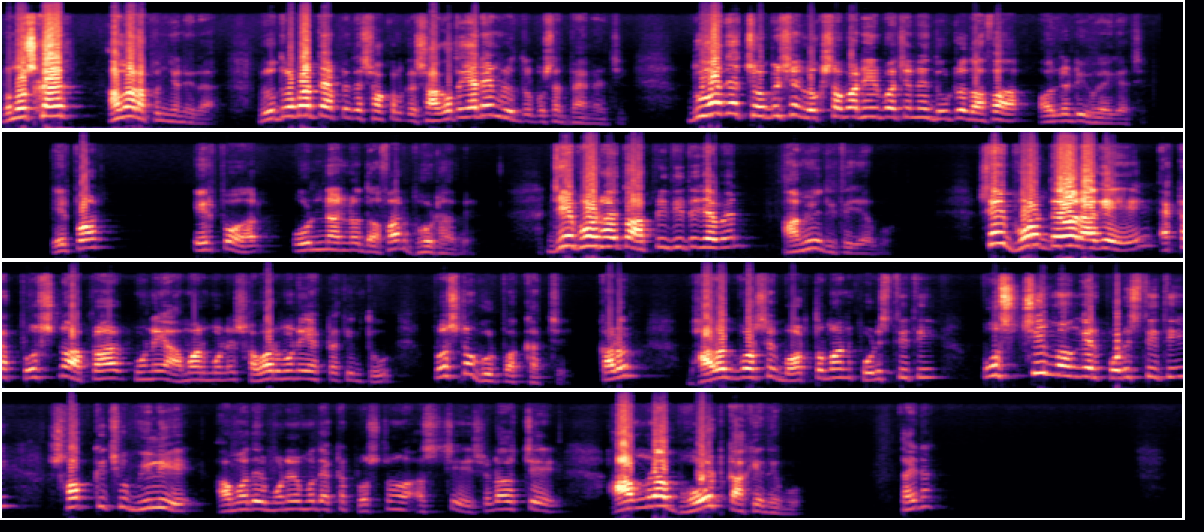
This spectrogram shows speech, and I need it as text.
নমস্কার, আমার আপনজনেরা। রুদ্রবার্তে আপনাদের সকলকে স্বাগত জানাই আমি রুদ্রপ্রসাদ ব্যানার্জি। দু হাজার চব্বিশে লোকসভা নির্বাচনে দুটো দফা অলরেডি হয়ে গেছে। এরপর এরপর অন্যান্য দফার ভোট হবে। যে ভোট হয়তো আপনি দিতে যাবেন, আমিও দিতে যাব। সেই ভোট দেওয়ার আগে একটা প্রশ্ন আপনার মনে, আমার মনে, সবার মনে একটা কিন্তু প্রশ্ন ঘুরপাক খাচ্ছে। কারণ ভারতবর্ষের বর্তমান পরিস্থিতি, পশ্চিমবঙ্গের পরিস্থিতি সব কিছু মিলিয়ে আমাদের মনের মধ্যে একটা প্রশ্ন আসছে, সেটা হচ্ছে, আমরা ভোট কাকে দেব? তাই না?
